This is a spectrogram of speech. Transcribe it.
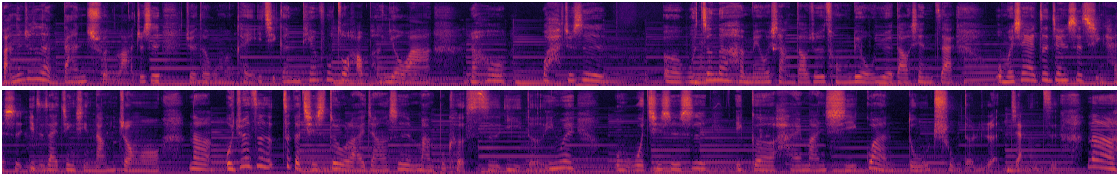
反正就是很单纯啦，就是觉得我们可以一起跟天父做好朋友啊。然后哇，就是。呃，我真的很没有想到，就是从六月到现在，我们现在这件事情还是一直在进行当中哦。那我觉得这这个其实对我来讲是蛮不可思议的，因为我我其实是一个还蛮习惯独处的人，这样子。那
